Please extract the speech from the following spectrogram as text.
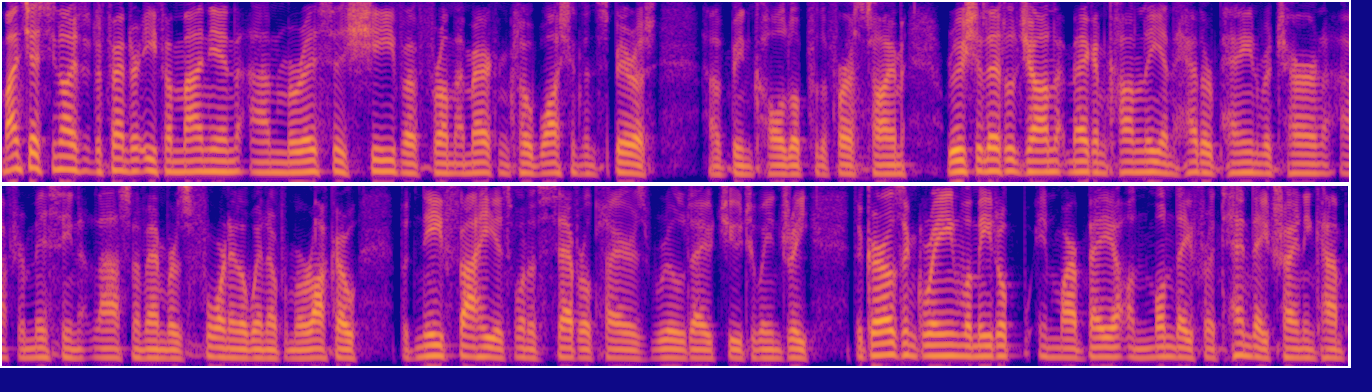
Manchester United defender Aoife Mannion and Marissa Sheva from American club Washington Spirit have been called up for the first time. Ruesha Littlejohn, Megan Connolly, and Heather Payne return after missing last November's 4 0 win over Morocco. But Niamh Fahy is one of several players ruled out due to injury. The girls in green will meet up in Marbella on Monday for a 10 day training camp.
